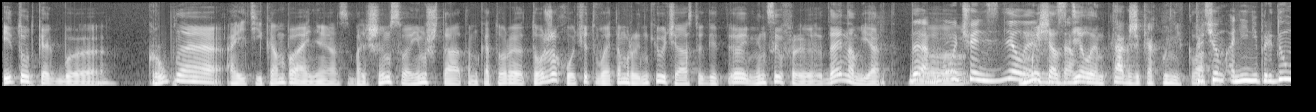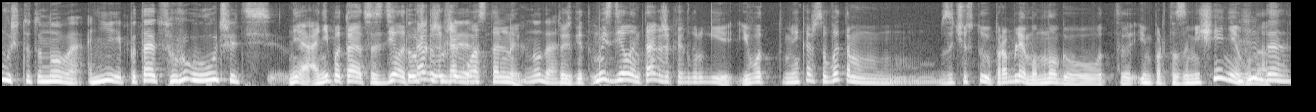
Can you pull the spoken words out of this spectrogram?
И тут как бы крупная IT-компания с большим своим штатом, которая тоже хочет в этом рынке участвовать. Говорит, эй, Минцифры, дай нам ярд. Да, Э, мы что-нибудь сделаем. Мы сейчас там. сделаем так же, как у них классно. Причем они не придумывают что-то новое, они пытаются улучшить. Не, они пытаются сделать То, так же, уже- как у остальных. Ну да. То есть, говорит, мы сделаем так же, как другие. И вот, мне кажется, в этом зачастую проблема много вот импортозамещения у нас. Да.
